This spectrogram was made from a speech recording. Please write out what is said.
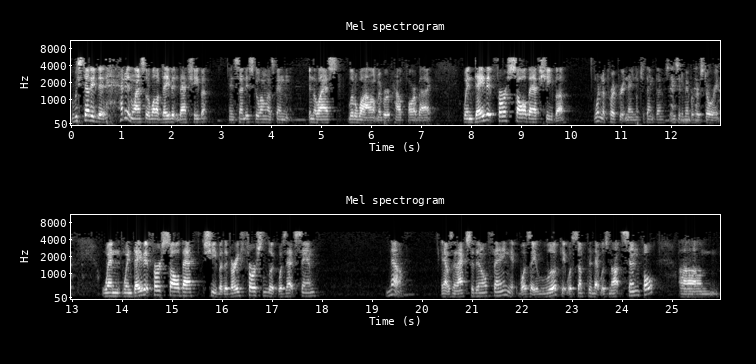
we studied, the, I did in the last little while, David and Bathsheba in Sunday school. I don't know, it's been in the last little while. I don't remember how far back. When David first saw Bathsheba, what an appropriate name, don't you think, though? It's easy to remember her story. When, when David first saw Bathsheba, the very first look, was that sin? No. And that was an accidental thing. It was a look. It was something that was not sinful. Um,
